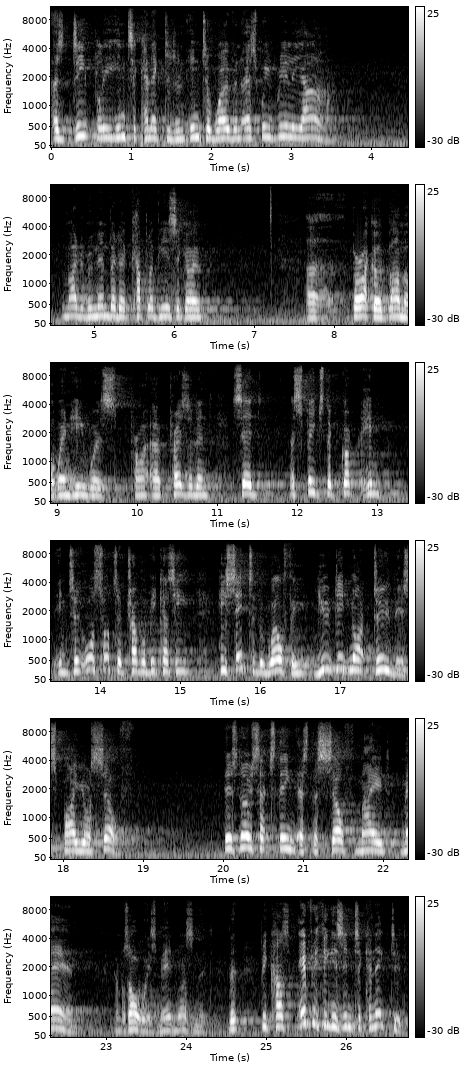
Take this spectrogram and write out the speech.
as deeply interconnected and interwoven as we really are. You might have remembered a couple of years ago, uh, Barack Obama, when he was uh, president, said a speech that got him into all sorts of trouble because he, he said to the wealthy, You did not do this by yourself. There's no such thing as the self made man. It was always men, wasn't it? That because everything is interconnected.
